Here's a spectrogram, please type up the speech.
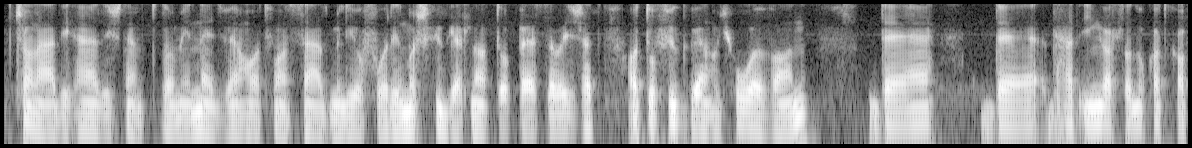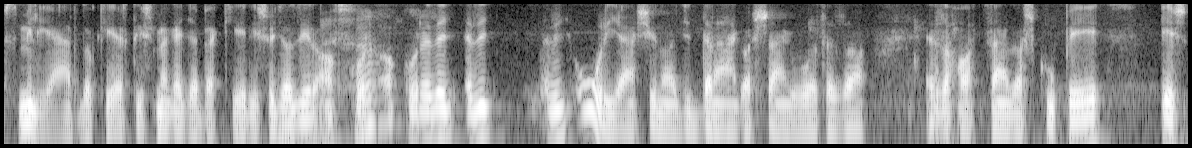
családi ház is nem tudom én 40-60-100 millió forint, most független attól persze, vagyis hát attól függően, hogy hol van, de, de, de hát ingatlanokat kapsz milliárdokért is, meg egyebekért is, hogy azért akkor, akkor ez, egy, ez, egy, ez egy óriási nagy drágaság volt ez a, ez a 600-as kupé, és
